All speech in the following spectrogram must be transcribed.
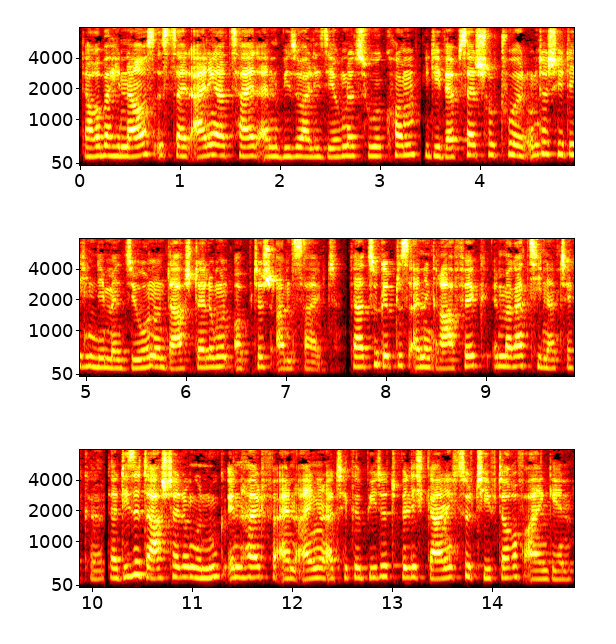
Darüber hinaus ist seit einiger Zeit eine Visualisierung dazugekommen, die die Website-Struktur in unterschiedlichen Dimensionen und Darstellungen optisch anzeigt. Dazu gibt es eine Grafik im Magazinartikel. Da diese Darstellung genug Inhalt für einen eigenen Artikel bietet, will ich gar nicht zu tief darauf eingehen.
